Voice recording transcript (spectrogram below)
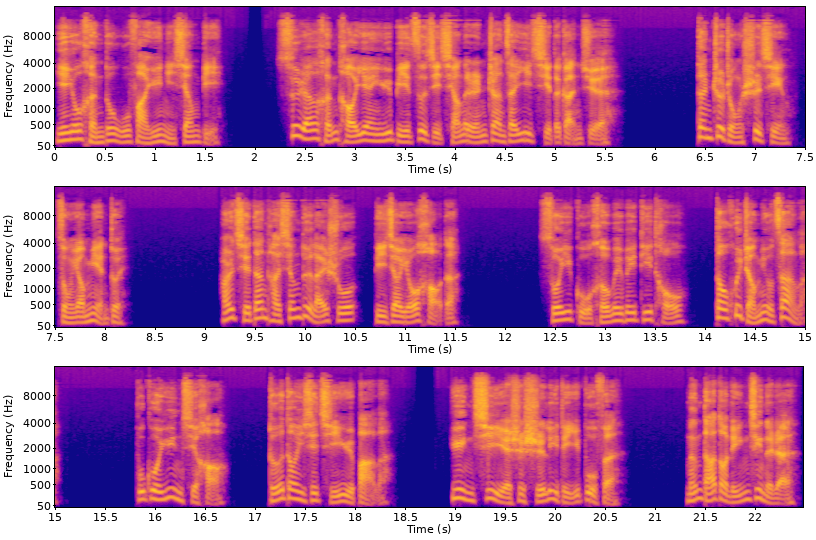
也有很多无法与你相比。”虽然很讨厌与比自己强的人站在一起的感觉，但这种事情总要面对。而且丹塔相对来说比较友好的，所以古河微微低头，道：“会长谬赞了。不过运气好，得到一些奇遇罢了。运气也是实力的一部分。能达到灵境的人，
